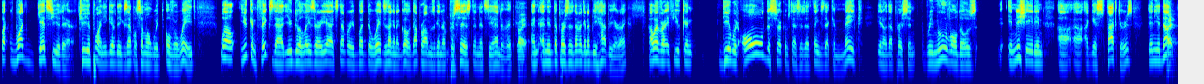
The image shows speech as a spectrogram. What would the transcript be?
But what gets you there? To your point you gave the example of someone with overweight. Well you can fix that. You do a laser yeah it's temporary but the weight is not going to go. That problem is going to persist and it's the end of it. Right. And and the person is never going to be happier right? However if you can deal with all the circumstances and things that can make you know that person remove all those initiating, uh, uh, I guess, factors, then you're done. Right.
